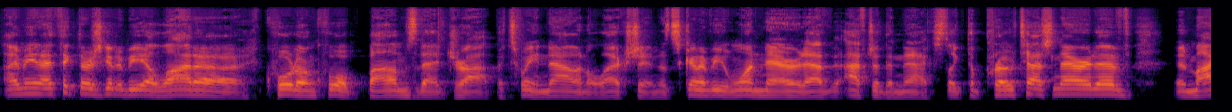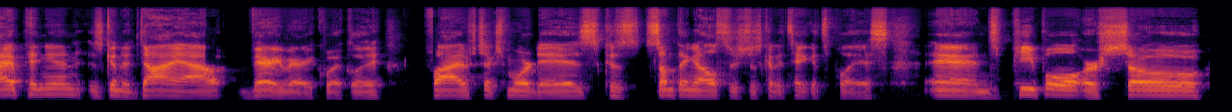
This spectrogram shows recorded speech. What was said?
I mean, I think there's going to be a lot of quote unquote bombs that drop between now and election. It's going to be one narrative after the next. Like the protest narrative, in my opinion, is going to die out very, very quickly. Five, six more days because something else is just going to take its place. And people are so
